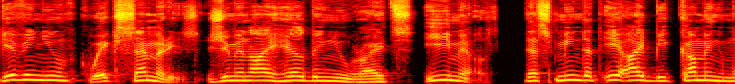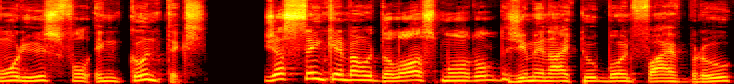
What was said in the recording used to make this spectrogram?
giving you quick summaries, Gemini helping you write emails. That's mean that AI becoming more useful in context. Just thinking about the last model, the Gemini 2.5 Pro,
